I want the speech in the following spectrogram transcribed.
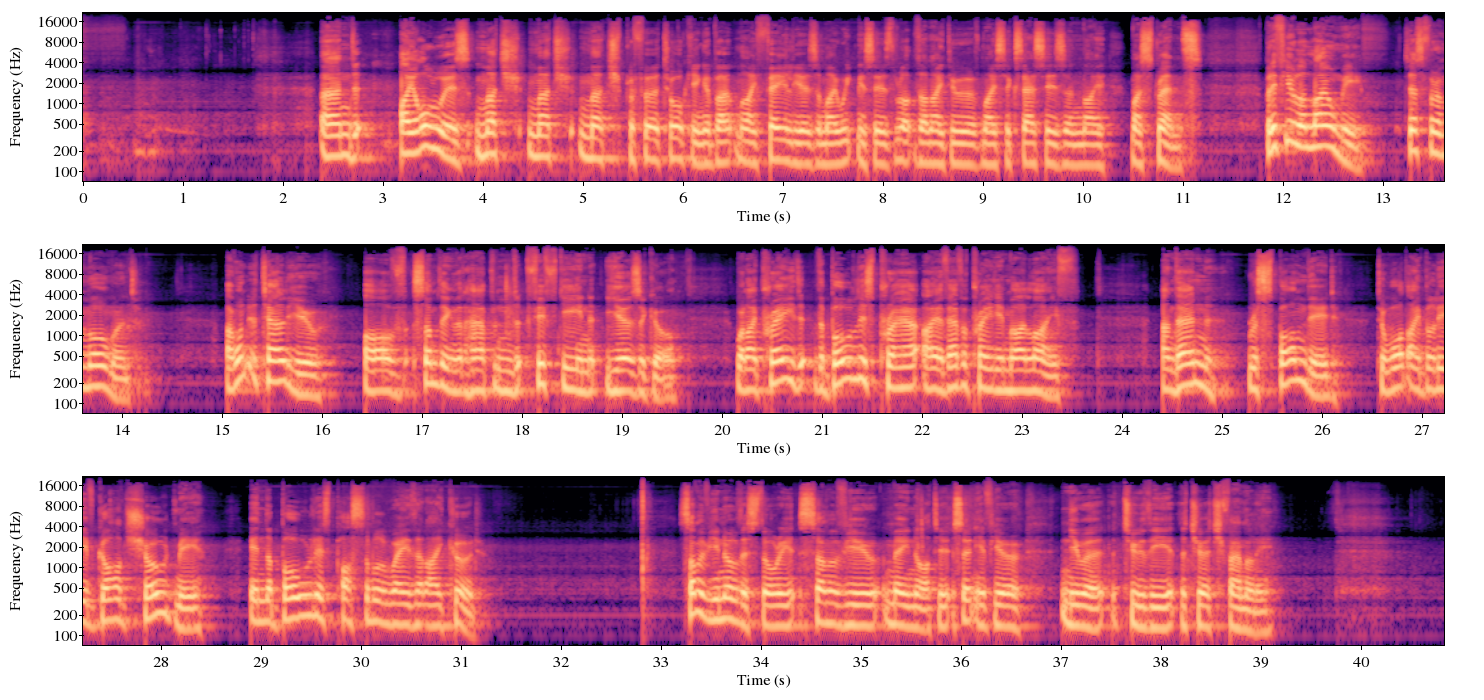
And I always much, much, much prefer talking about my failures and my weaknesses than I do of my successes and my, my strengths. But if you'll allow me, just for a moment, I want to tell you of something that happened 15 years ago when I prayed the boldest prayer I have ever prayed in my life and then responded to what I believe God showed me in the boldest possible way that I could. Some of you know this story, some of you may not, certainly if you're newer to the, the church family.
